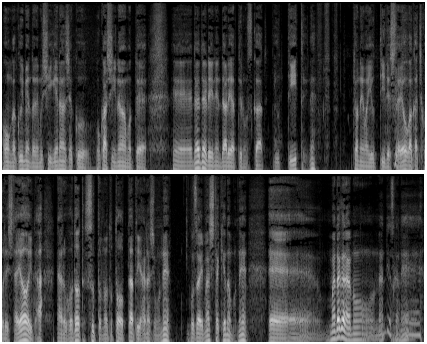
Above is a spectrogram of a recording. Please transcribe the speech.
音楽イベントで MC ゲナン尺、おかしいな思って、えー、だいたい例年誰やってるんですか？言っていいというね。去年はユッティでしたよ、若智子でしたよ、あ、なるほど、とスッと喉通ったという話もね、ございましたけどもね。えー、まあだからあの、なんていうんですかね。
